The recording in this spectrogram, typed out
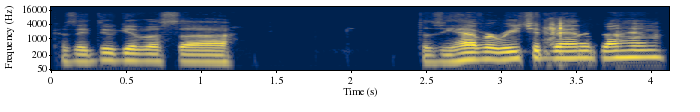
because they do give us. Uh, does he have a reach advantage on him?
